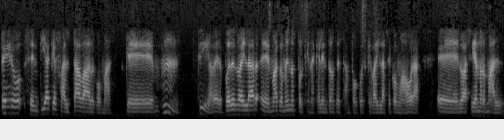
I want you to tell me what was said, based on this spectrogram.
pero sentía que faltaba algo más. Que, mm, sí, a ver, puedes bailar eh, más o menos porque en aquel entonces tampoco es que bailase como ahora. Eh, lo hacía normal,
